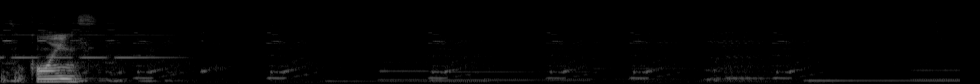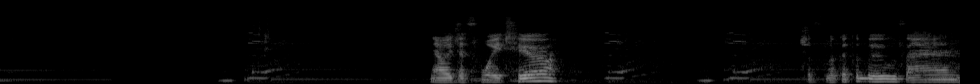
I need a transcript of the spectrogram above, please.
Get some coins. Now we just wait here. Just look at the booth and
